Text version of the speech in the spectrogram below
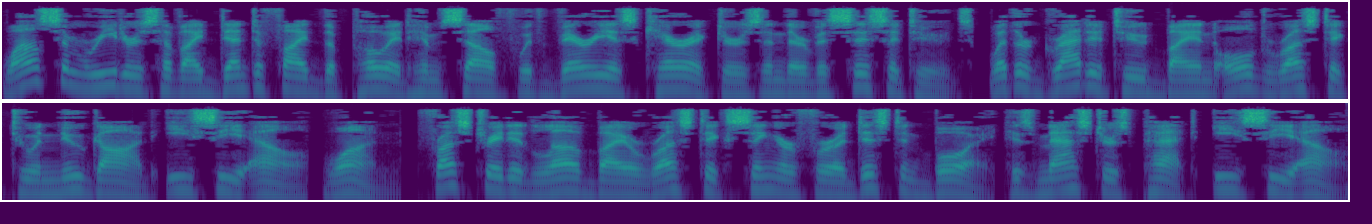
While some readers have identified the poet himself with various characters and their vicissitudes, whether gratitude by an old rustic to a new god ECL, 1, frustrated love by a rustic singer for a distant boy his master's pet, ECL,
